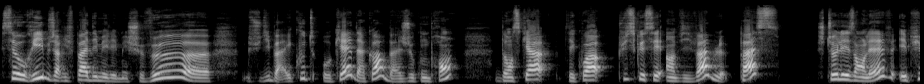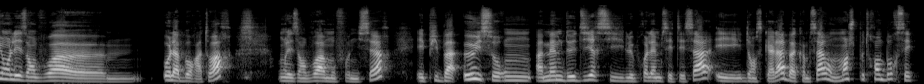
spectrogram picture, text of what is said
C'est horrible, j'arrive pas à démêler mes cheveux, heu». Je lui dis: «Bah, écoute, OK, d'accord, bah, je comprends. Dans ce cas, sais quoi? Puisque c'est invivable, passe, je te les enlève et puis on les envoie, au laboratoire. On les envoie à mon fournisseur et puis, bah, eux, ils seront à même de dire si le problème c'était ça et dans ce cas-là, bah, comme ça, au moins, je peux te rembourser».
